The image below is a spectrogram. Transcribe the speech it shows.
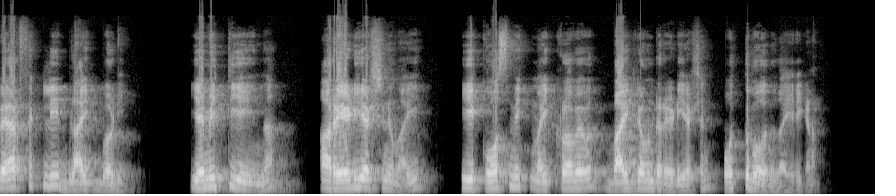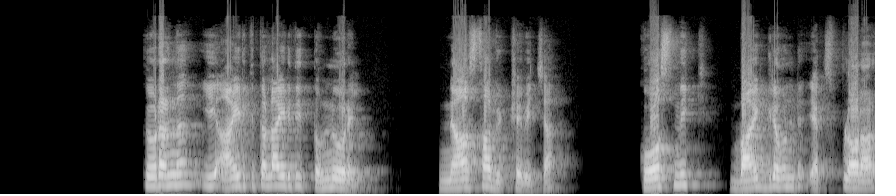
പെർഫെക്റ്റ്ലി ബ്ലാക്ക് ബോഡി എമിറ്റ് ചെയ്യുന്ന ആ റേഡിയേഷനുമായി ഈ കോസ്മിക് മൈക്രോവേവ് ബാക്ക്ഗ്രൗണ്ട് റേഡിയേഷൻ ഒത്തുപോകുന്നതായിരിക്കണം. തുടർന്ന് ഈ ആയിരത്തി തൊള്ളായിരത്തി തൊണ്ണൂറിൽ നാസ വിക്ഷേപിച്ച കോസ്മിക് ബാക്ക്ഗ്രൗണ്ട് എക്സ്പ്ലോറർ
